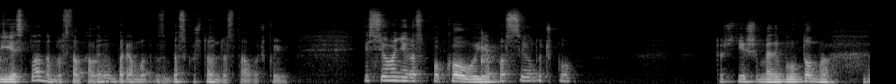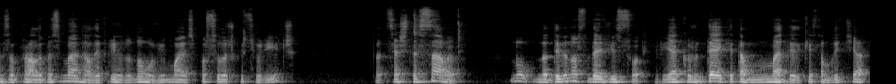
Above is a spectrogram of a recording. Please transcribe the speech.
і є платна доставка, але ми беремо з безкоштовною доставочкою. І сьогодні розпаковую я посилочку. Точніше, в мене було вдома, забрали без мене, але я приїхав додому, він має з посилочкою цю річ. Та це ж те саме. Ну, на 99%. Я кажу, деякі там моменти, якісь там лиття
